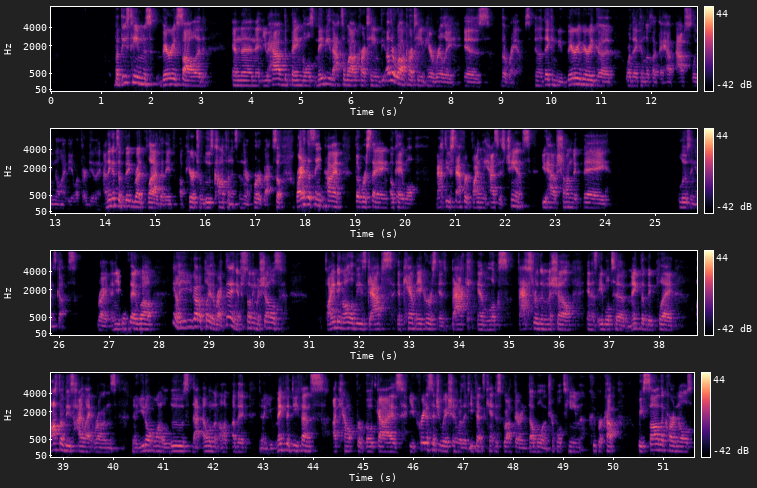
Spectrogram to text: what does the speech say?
But these teams very solid. And then you have the Bengals. Maybe that's a wild card team. The other wild card team here really is the Rams and that they can be very, very good or they can look like they have absolutely no idea what they're doing. I think it's a big red flag that they've appeared to lose confidence in their quarterback. So, right at the same time that we're saying, okay, well, Matthew Stafford finally has his chance, you have Sean McVay losing his guts, right? And you can say, well, you know, you, you got to play the right thing. If Sony Michel's finding all of these gaps, if Cam Akers is back and looks faster than Michel and is able to make the big play, author these highlight runs, you know, you don't want to lose that element of, of it. You know, you make the defense account for both guys. You create a situation where the defense can't just go out there and double and triple team Cooper Kupp. We saw the Cardinals,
